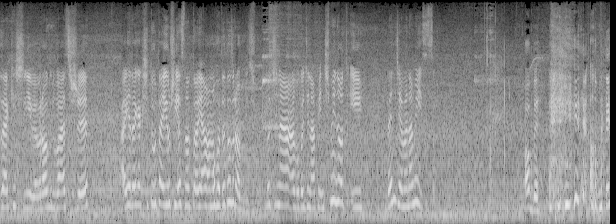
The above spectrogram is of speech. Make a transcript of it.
za jakiś, nie wiem, rok, dwa, trzy. A jednak jak się tutaj już jest, no to ja mam ochotę to zrobić. Godzina albo godzina 5 minut i będziemy na miejscu. Oby. Oby.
